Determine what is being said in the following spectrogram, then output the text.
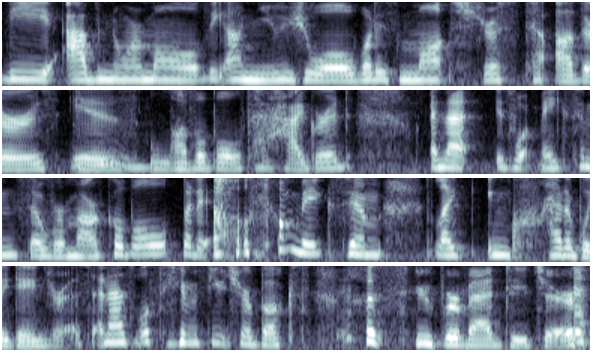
the abnormal, the unusual, what is monstrous to others is mm-hmm. lovable to Hagrid. And that is what makes him so remarkable, but it also makes him like incredibly dangerous. And as we'll see in future books, a super bad teacher.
